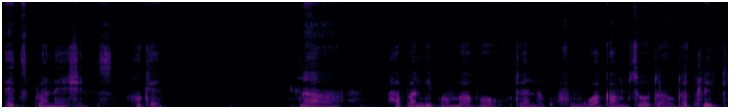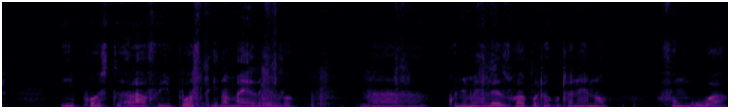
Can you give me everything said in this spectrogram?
explanations okay, na hapa ndipo ambapo utaenda kufungua account. So uta click hii post, alafu hii post ina maelezo, na kwenye maelezo hapo utakuta neno fungua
